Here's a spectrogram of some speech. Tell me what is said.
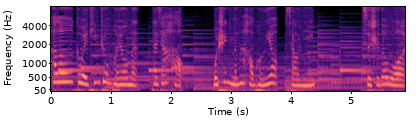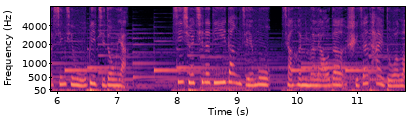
Hello，各位听众朋友们，大家好，我是你们的好朋友小宁。此时的我心情无比激动呀！新学期的第一档节目，想和你们聊的实在太多了，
